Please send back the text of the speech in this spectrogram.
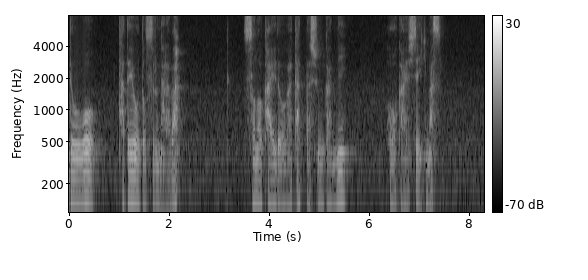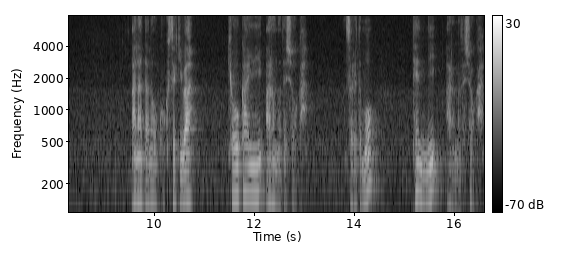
道を建てようとするならばその街道が立った瞬間に崩壊していきます。あなたの国籍は教会にあるのでしょうか？それとも天にあるのでしょうか？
